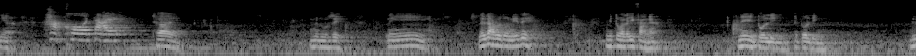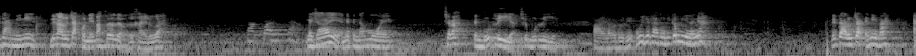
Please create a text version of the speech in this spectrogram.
เนี่ยหักคอตาย ใช่มาดูสิ นี่ แล้วดาวดูตัวนี้สิ มีตัวอะไรอีกฝั่งเนี้ย นี่ตัวลิงไอตัวลิงลิดามีนี่ลิดารู้จักคนนี้ปะเสื้อเหลืองคือใครรู้ปะรักบอลหรือเปล่าไม่ใช่ อันนี้เป็นนักมวย ใช่ปะเป็นบูธลีอะชื่อบูธลีไปเรามาดูดิอุ้ยลิปดาตัวนี้ก็มีนะเนี่ยลิปดารู้จักไอ้นี่ไหมไอ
